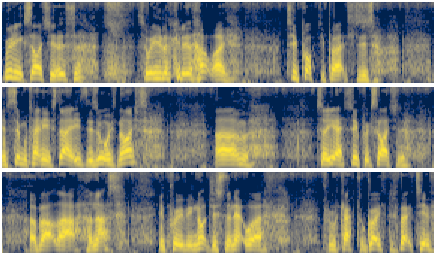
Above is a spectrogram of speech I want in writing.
really exciting. Uh, so when you look at it that way, two property purchases in simultaneous days is always nice. Um, so yeah, super excited about that, and that's improving not just the net worth from a capital growth perspective,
